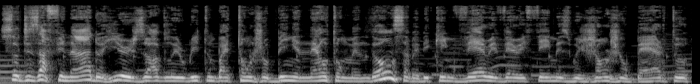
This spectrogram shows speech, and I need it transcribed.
So Desafinado here is obviously written by Tom Jobim and Newton Mendonça, but became very, very famous with João Gilberto.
